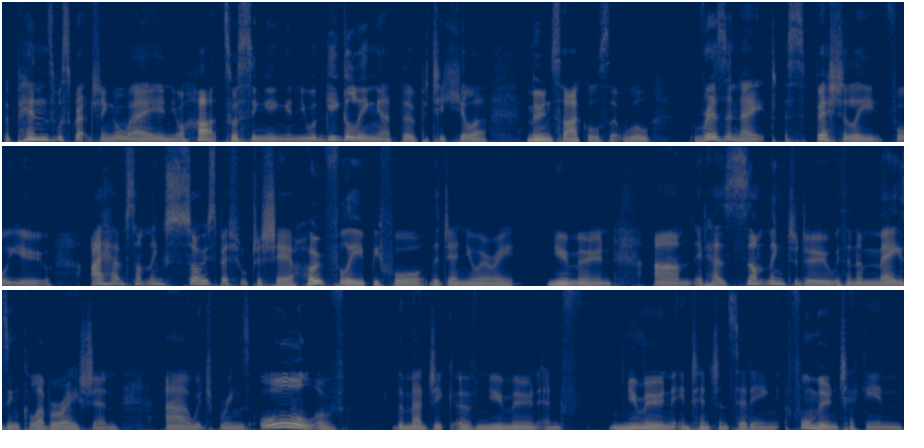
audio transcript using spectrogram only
the pens were scratching away and your hearts were singing and you were giggling at the particular moon cycles that will resonate especially for you. I have something so special to share, hopefully before the January new moon. Um, it has something to do with an amazing collaboration, uh, which brings all of the magic of new moon and new moon intention setting, full moon check in,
